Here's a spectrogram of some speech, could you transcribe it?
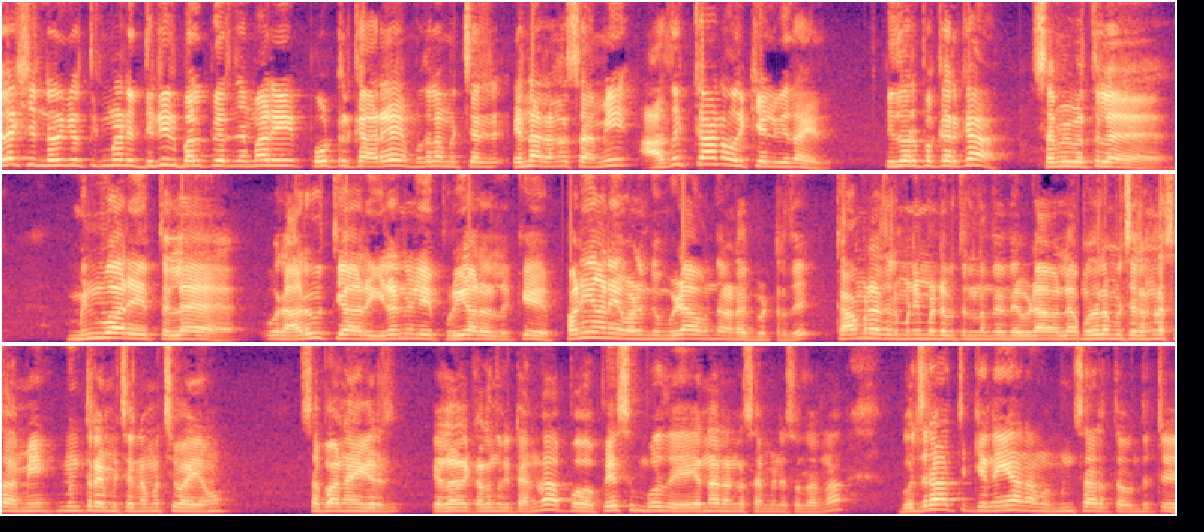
எலெக்ஷன் நெருங்கிறதுக்கு முன்னாடி திடீர் பல்ப் எரிஞ்ச மாதிரி போட்டிருக்காரு முதலமைச்சர் என்ன ரங்கசாமி அதுக்கான ஒரு கேள்வி தான் இது. இது ஒரு பக்கம் இருக்கா? சமீபத்தில் மின்வாரியத்தில் ஒரு அறுபத்தி ஆறு இளநிலை பொறியாளர்களுக்கு பணியாணை வழங்கும் விழா வந்து நடைபெற்றது. காமராஜர் மணிமண்டபத்தில் நடந்த இந்த விழாவில் முதலமைச்சர் ரங்கசாமி மின்துறை அமைச்சர் நமச்சிவாயம் சபாநாயகர் எல்லாரும் கலந்துக்கிட்டாங்க. அப்போ பேசும்போது என்ன ரங்கசாமி என்ன சொல்கிறாருன்னா குஜராத்துக்கு இணையாக நம்ம மின்சாரத்தை வந்துட்டு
